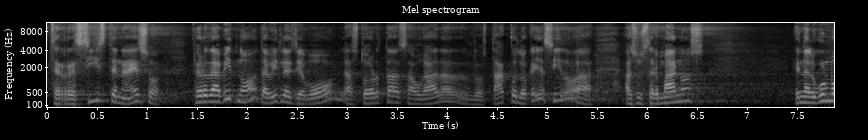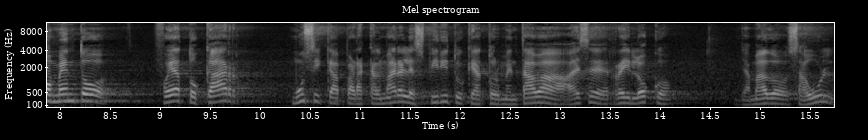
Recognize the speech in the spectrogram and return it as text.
se resisten a eso. Pero David no, David les llevó las tortas ahogadas, los tacos, lo que haya sido a, a sus hermanos. En algún momento fue a tocar música para calmar el espíritu que atormentaba a ese rey loco llamado Saúl.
